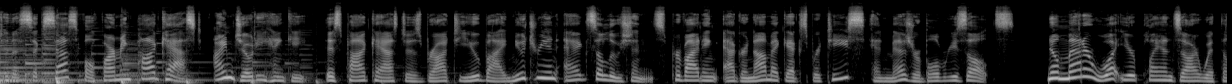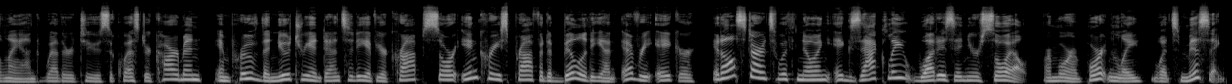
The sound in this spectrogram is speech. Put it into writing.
to the Successful Farming Podcast. I'm Jodi Henke. This podcast is brought to you by Nutrien Ag Solutions, providing agronomic expertise and measurable results. No matter what your plans are with the land, whether to sequester carbon, improve the nutrient density of your crops, or increase profitability on every acre, it all starts with knowing exactly what is in your soil, or more importantly, what's missing.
